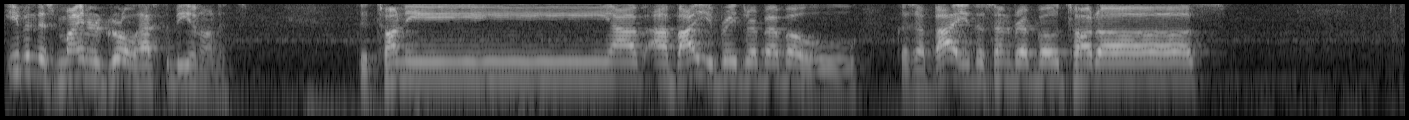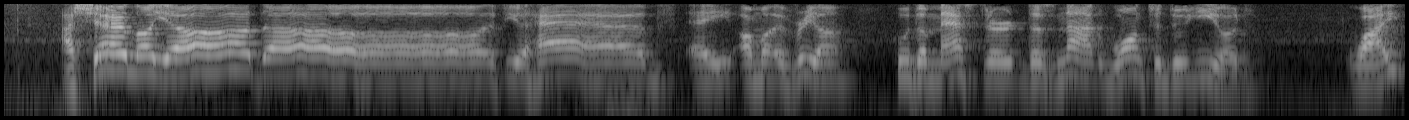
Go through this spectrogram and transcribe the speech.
even this minor girl has to be in on it. The Tani Abayi braid Rebbe because Abayi, the son of Rebbe, taught us. Asher lo yada. If you have a Amma Ivriya who the master does not want to do yiyud, why?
